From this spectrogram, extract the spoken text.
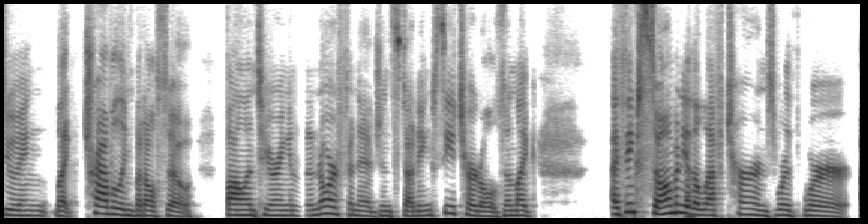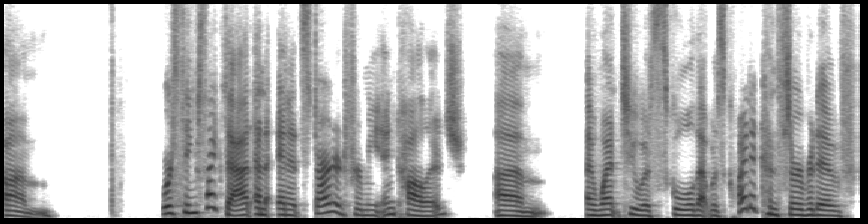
doing like traveling, but also volunteering in an orphanage and studying sea turtles. And like, I think so many of the left turns were were um, were things like that, and and it started for me in college. Um, I went to a school that was quite a conservative,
